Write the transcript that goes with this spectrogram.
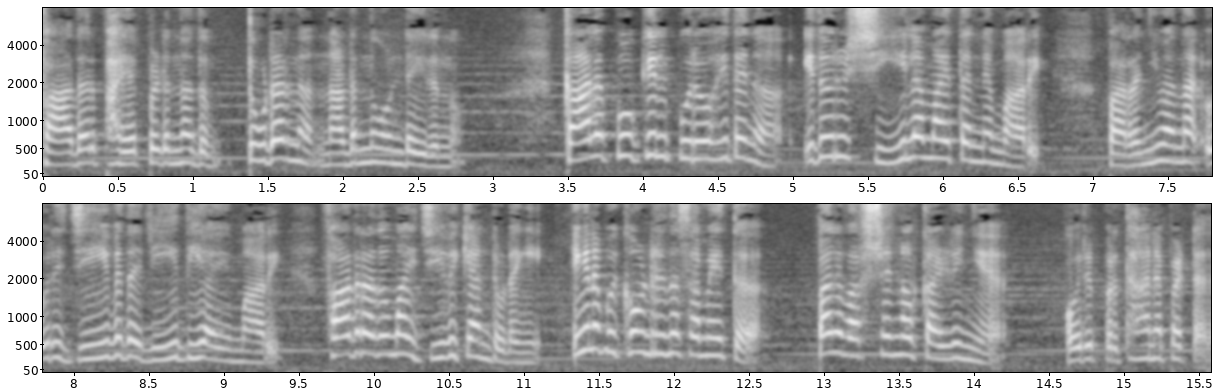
ഫാദർ ഭയപ്പെടുന്നതും തുടർന്ന് നടന്നുകൊണ്ടേയിരുന്നു. കാലപ്പോക്കിൽ പുരോഹിതന് ഇതൊരു ശീലമായി തന്നെ മാറി. പറഞ്ഞു വന്നാൽ ഒരു ജീവിത രീതിയായി മാറി. ഫാദർ അതുമായി ജീവിക്കാൻ തുടങ്ങി. ഇങ്ങനെ പോയിക്കൊണ്ടിരുന്ന സമയത്ത് പല വർഷങ്ങൾ കഴിഞ്ഞ് ഒരു പ്രധാനപ്പെട്ട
